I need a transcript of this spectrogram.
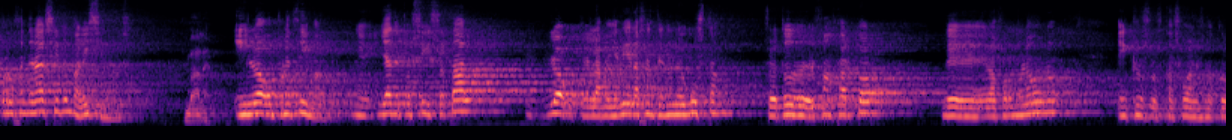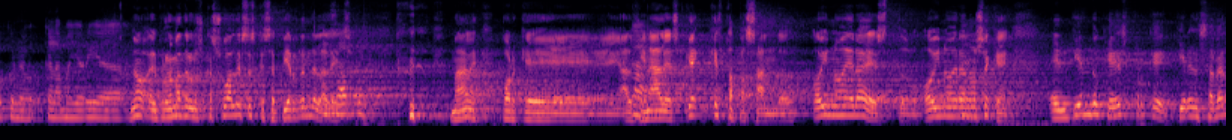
por lo general, ha sido malísimas. vale. Y luego, por encima, eh, ya de por sí eso tal, luego que la mayoría de la gente no le gustan, sobre todo del fan hardcore de la Fórmula 1, e incluso los casuales no creo que, lo- que la mayoría... No, el problema de los casuales es que se pierden de la Exacto. leche. ¿Vale? Porque al Claro. final es, ¿qué, ¿qué está pasando? Hoy no era esto, hoy no era no sé qué. Entiendo que es porque quieren saber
